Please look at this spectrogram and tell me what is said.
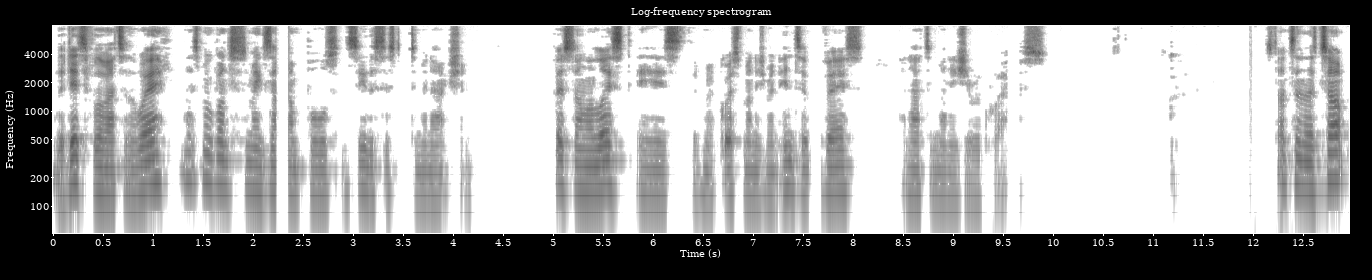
The data flow out of the way, let's move on to some examples and see the system in action. First on the list is the request management interface and how to manage your requests. Starting at the top,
